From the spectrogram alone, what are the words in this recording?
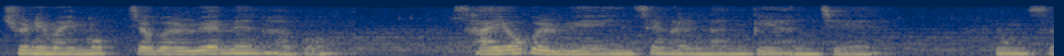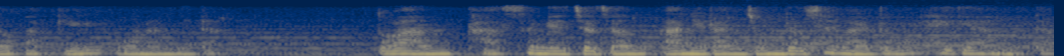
주님의 목적을 외면하고 사욕을 위해 인생을 낭비한 죄 용서받기 원합니다. 또한 타성에 젖은 안일한 종교 생활도 해결합니다.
